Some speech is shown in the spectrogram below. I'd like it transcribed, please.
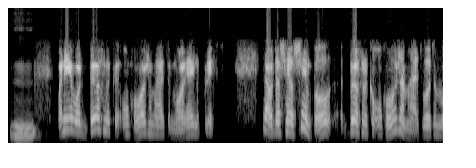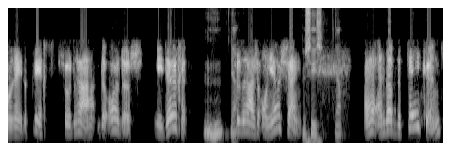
Mm. Wanneer wordt burgerlijke ongehoorzaamheid een morele plicht? Nou, dat is heel simpel. Burgerlijke ongehoorzaamheid wordt een morele plicht zodra de orders niet deugen. Mm -hmm, ja. Zodra ze onjuist zijn. Precies, ja. En dat betekent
